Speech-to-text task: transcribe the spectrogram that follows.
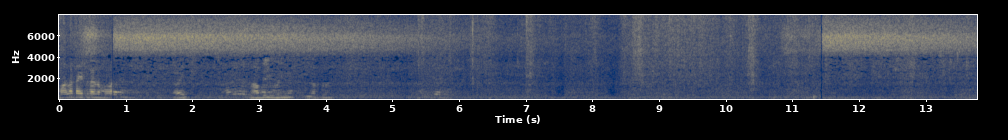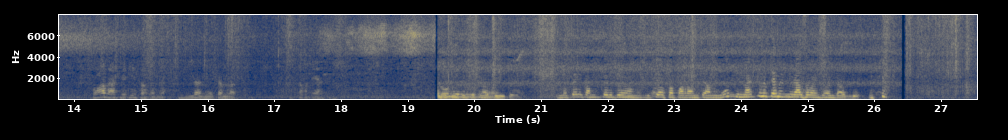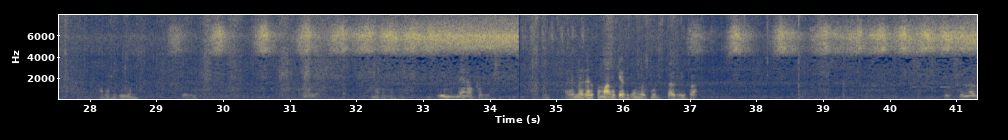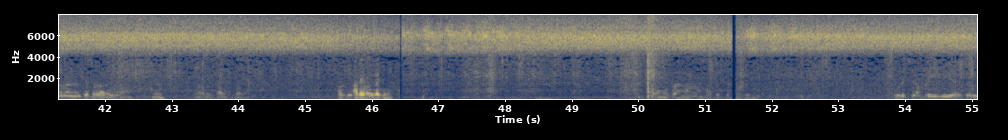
மழை டயத்தில் நம்ம ஐய், நான் அப்படியே இங்க வைங்க இந்த இடத்துல சுவாதா பெரிய சுவாதம் இல்லை இல்லை நீட்டம்ல சுத்தப்பட்டையா இருக்கு அப்படின்ட்டு இந்த தேன் கம்பெனிக்கு வித்தியாசப்படுறான்ட்டு அவன் ஊற்றி நக்கின தேனுக்கு காசை வாங்கிட்டு வந்தா அப்படி நேரம் போகுது அதே மாதிரி தான் இருக்கும் மழை கேட்டுக்கு உங்களை பிடிச்சி தள்ளிப்பா அதை எடுத்து கட்டுங்க முடிச்சு அப்படி இல்லையா சரி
